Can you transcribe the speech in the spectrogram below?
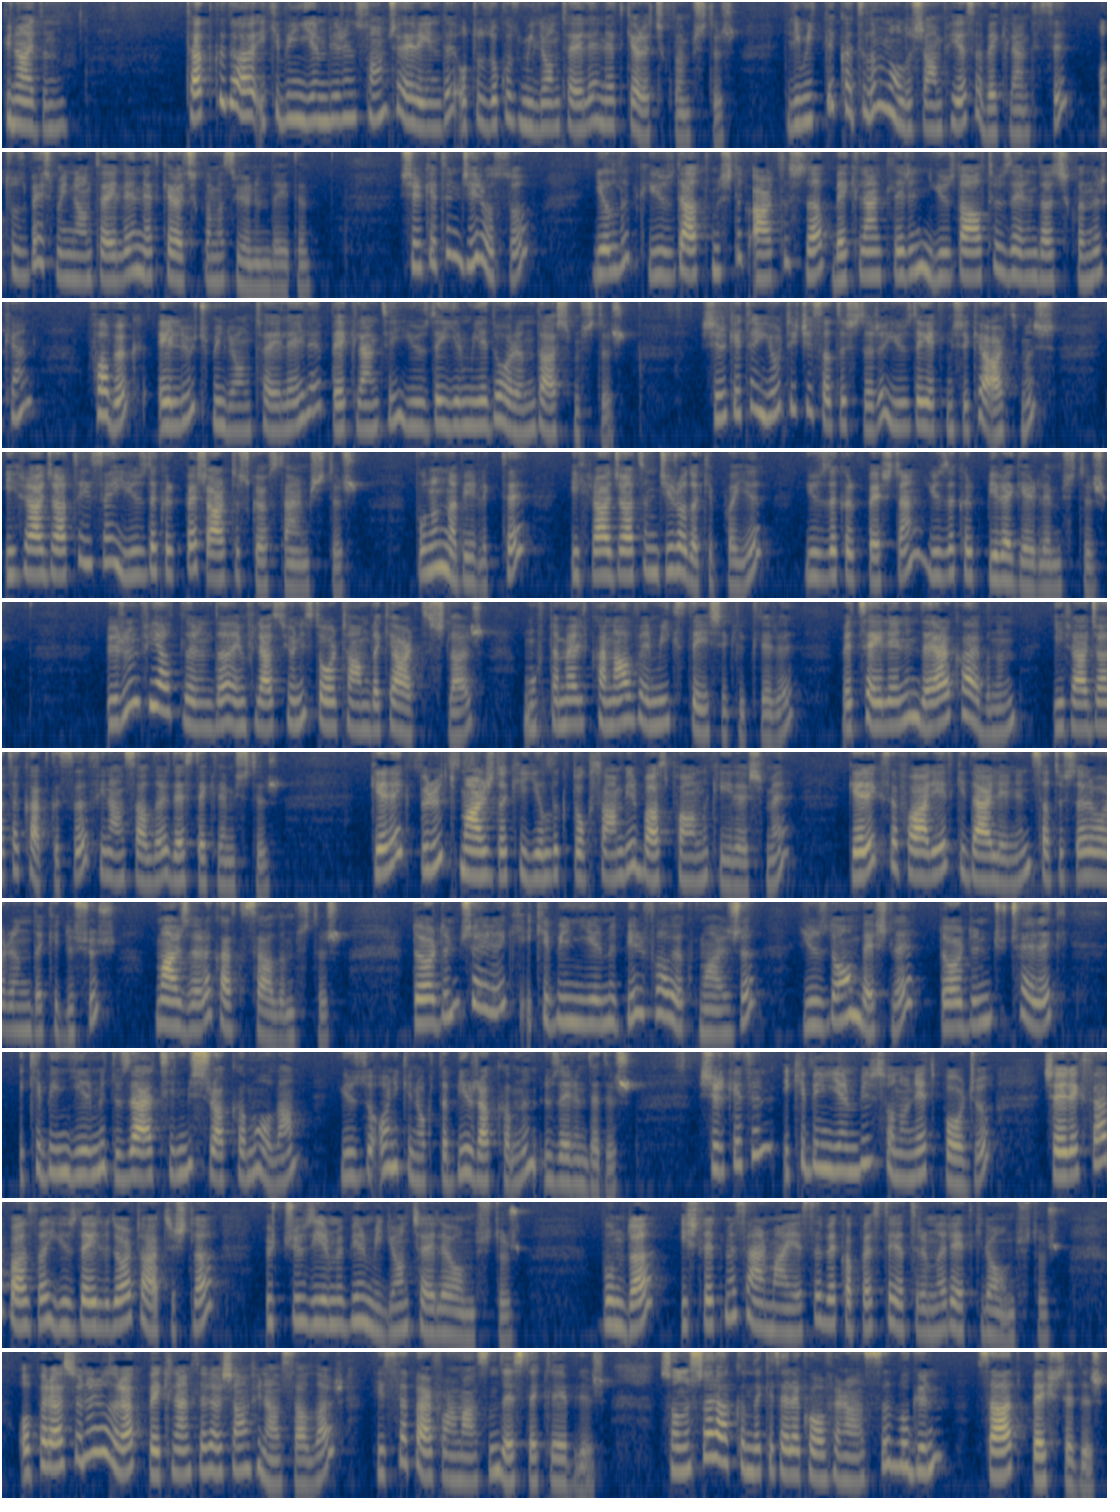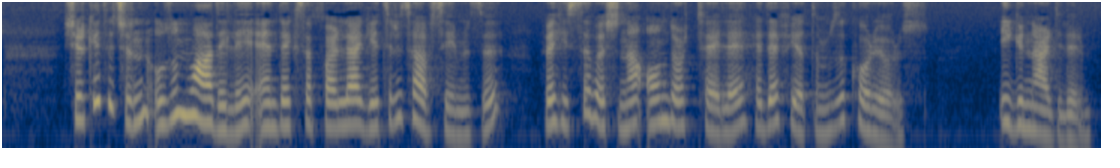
Günaydın. Tat Gıda 2021'in son çeyreğinde 39 milyon TL net kar açıklamıştır. Limitli katılımla oluşan piyasa beklentisi 35 milyon TL net kar açıklaması yönündeydi. Şirketin cirosu yıllık %60'lık artışla beklentilerin %6 üzerinde açıklanırken FABÖK 53 milyon TL ile beklentiyi %27 oranında aşmıştır. Şirketin yurt içi satışları %72 artmış, ihracatı ise %45 artış göstermiştir. Bununla birlikte ihracatın cirodaki payı %45'ten %41'e gerilemiştir. Ürün fiyatlarında enflasyonist ortamdaki artışlar, muhtemel kanal ve mix değişiklikleri ve TL'nin değer kaybının ihracata katkısı finansalları desteklemiştir. Gerek brüt marjdaki yıllık 91 bas puanlık iyileşme, gerekse faaliyet giderlerinin satışları oranındaki düşüş marjlara katkı sağlamıştır. Dördüncü çeyrek 2021 FAVÖK marjı %15 ile dördüncü çeyrek 2020 düzeltilmiş rakamı olan %12.1 rakamının üzerindedir. Şirketin 2021 sonu net borcu çeyreksel bazda %54 artışla 321 milyon TL olmuştur. Bunda işletme sermayesi ve kapasite yatırımları etkili olmuştur. Operasyonel olarak beklentileri aşan finansallar hisse performansını destekleyebilir. Sonuçlar hakkındaki telekonferansı bugün saat 5'tedir. Şirket için uzun vadeli endekse paralel getiri tavsiyemizi ve hisse başına 14 TL hedef fiyatımızı koruyoruz. İyi günler dilerim.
